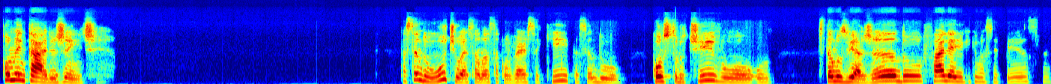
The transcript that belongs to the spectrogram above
Comentário, gente. Está sendo útil essa nossa conversa aqui? Está sendo construtivo? Ou, ou estamos viajando? Fale aí o que, que você pensa.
